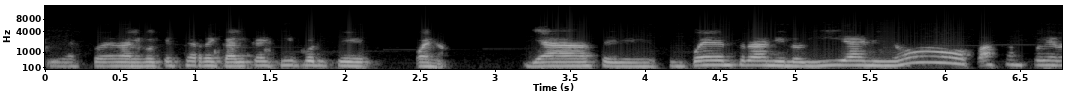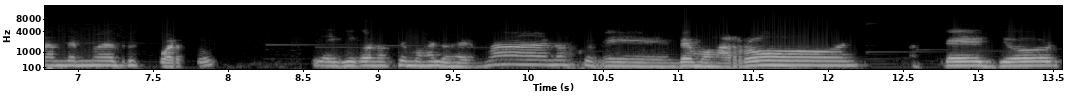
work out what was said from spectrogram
y esto es algo que se recalca aquí porque, bueno, ya se, encuentran y lo guían y, oh, pasan por el andén 9 tres cuartos. Y aquí conocemos a los hermanos, eh, vemos a Ron, a Fred, George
